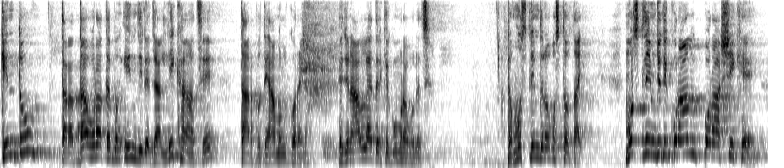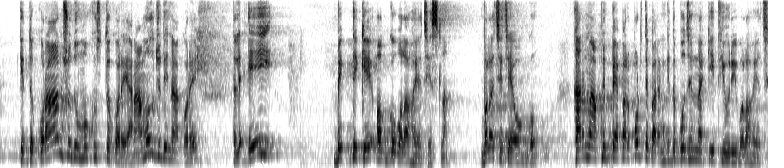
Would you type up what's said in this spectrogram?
কিন্তু তারা তাওরাত এবং ইঞ্জিলে যা লেখা আছে, তার প্রতি আমল করে না। এই জন্য আল্লাহ এদেরকে গুমরা বলেছে। তো মুসলিমদের অবস্থাও তাই। মুসলিম যদি কোরআন পড়া শিখে, কিন্তু কোরআন শুধু মুখস্থ করে আর আমল যদি না করে, তাহলে এই ব্যক্তিকে অজ্ঞ বলা হয়েছে ইসলাম। বলা হয়েছে যে অজ্ঞ। কারণ আপনি পেপার পড়তে পারেন, কিন্তু বুঝেন না কি থিওরি বলা হয়েছে।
